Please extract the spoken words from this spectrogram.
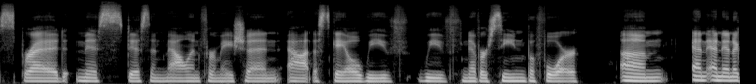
spread mis, dis, and malinformation at a scale we've we've never seen before. Um, and and in a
